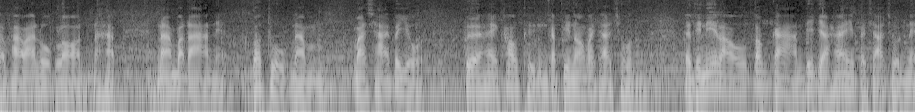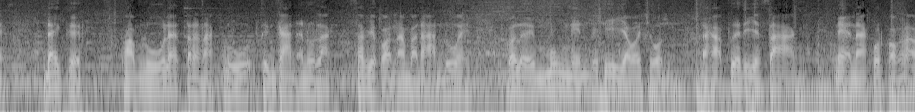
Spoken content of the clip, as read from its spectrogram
สภาวะโลกร้อนนะครับ น้ำบาดาลเนี่ยก็ถูกนำมาใช้ประโยชน์ เพื่อให้เข้าถึงกับพี่น้องประชาชน แต่ทีนี้เราต้องการที่จะให้ประชาชนเนี่ยได้เกิดความรู้และตระหนักรู้ถึงการอนุรักษ์ทรัพยากรน้ำบาดาลด้วย ก็เลยมุ่งเน้นไปที่เยาวชนนะครับเพื่อที่จะสร้างในอนาคตของเรา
